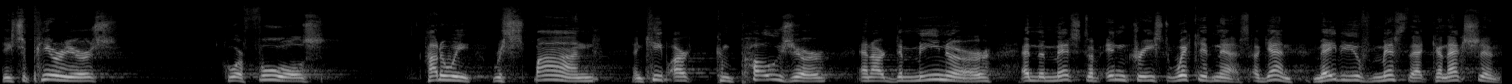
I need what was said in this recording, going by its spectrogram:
these superiors who are fools. How do we respond and keep our composure and our demeanor in the midst of increased wickedness? Again, maybe you've missed that connection.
